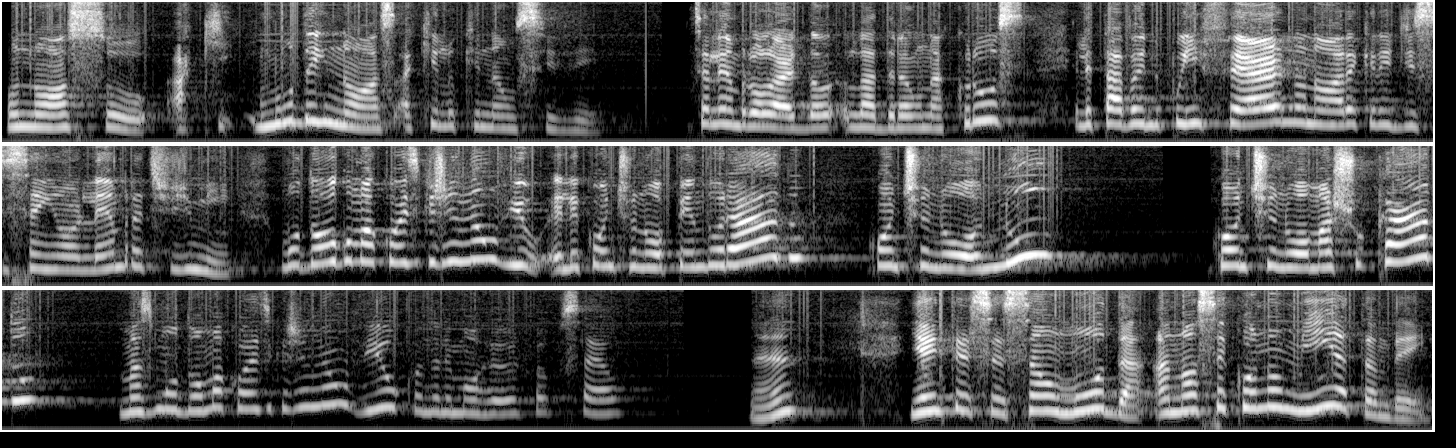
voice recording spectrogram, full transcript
o nosso, aqui, muda em nós aquilo que não se vê. Você lembra o ladrão na cruz? Ele estava indo para o inferno na hora que ele disse, Senhor, lembra-te de mim. Mudou alguma coisa que a gente não viu. Ele continuou pendurado, continuou nu, continuou machucado, mas mudou uma coisa que a gente não viu. Quando ele morreu, ele foi para o céu. Né? E a intercessão muda a nossa economia também.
